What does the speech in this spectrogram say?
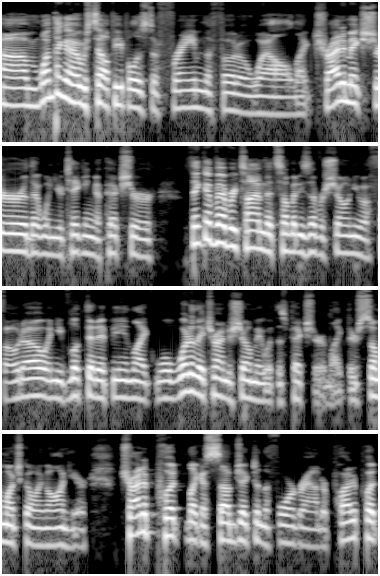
Um, one thing I always tell people is to frame the photo well. Like, try to make sure that when you're taking a picture, think of every time that somebody's ever shown you a photo and you've looked at it being like, well, what are they trying to show me with this picture? Like, there's so much going on here. Try to put like a subject in the foreground or try to put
